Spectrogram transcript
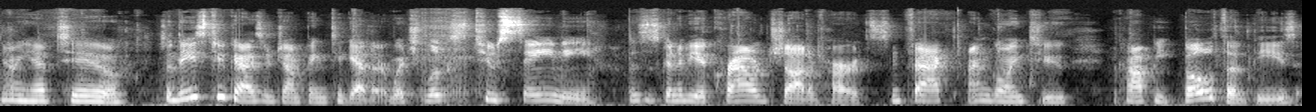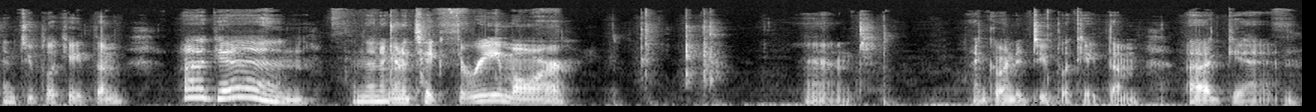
Now we have two. So these two guys are jumping together, which looks too samey. This is going to be a crowd shot of hearts. In fact, I'm going to copy both of these and duplicate them again. And then I'm going to take three more and I'm going to duplicate them again.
